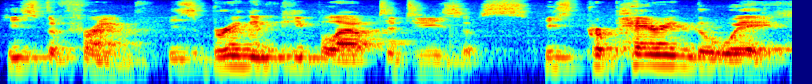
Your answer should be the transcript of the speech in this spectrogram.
He's the friend. He's bringing people out to Jesus. He's preparing the way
